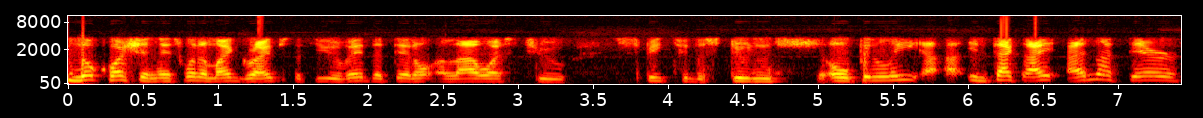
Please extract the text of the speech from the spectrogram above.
No question. It's one of my gripes with U of A that they don't allow us to speak to the students openly. Uh, in fact, I, I'm not there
